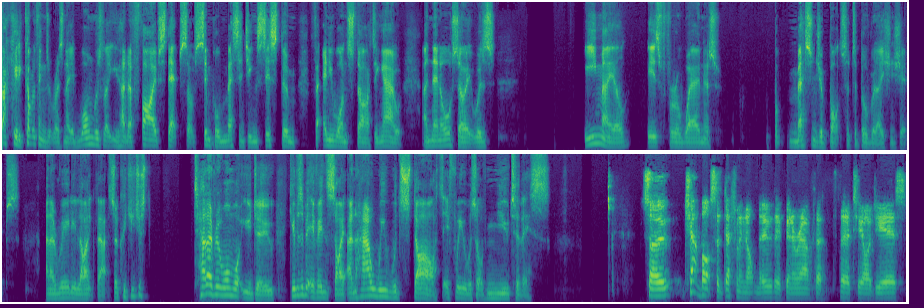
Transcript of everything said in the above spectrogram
actually a couple of things that resonated. One was like you had a five step sort of simple messaging system for anyone starting out. And then also it was email is for awareness, but messenger bots are to build relationships and I really like that. So could you just tell everyone what you do, give us a bit of insight, and how we would start if we were sort of new to this? So chatbots are definitely not new; they've been around for thirty odd years.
